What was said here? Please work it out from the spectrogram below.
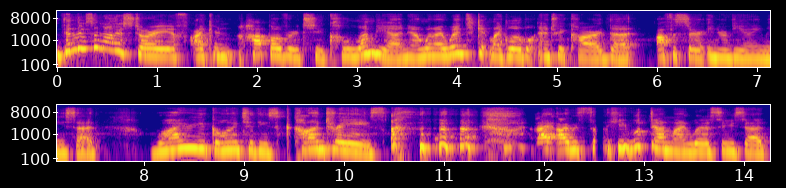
then there's another story. If I can hop over to Colombia now, when I went to get my global entry card, the officer interviewing me said why are you going to these countries? I, I, was, he looked down my list. He said,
